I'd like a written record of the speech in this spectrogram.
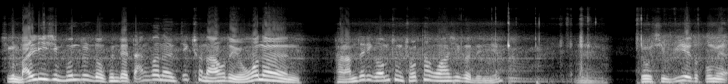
지금 말리신 분들도 근데 딴 거는 찍혀 나오도 요거는 바람들이가 엄청 좋다고 하시거든요. 예. 요 지금 위에도 보면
